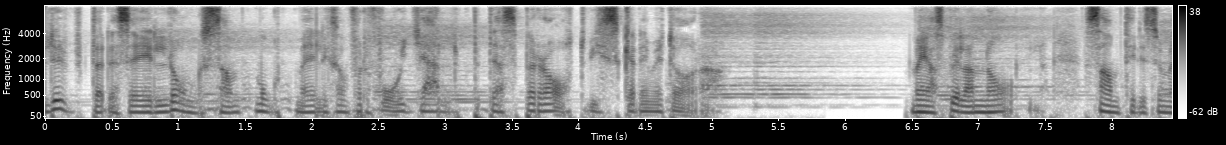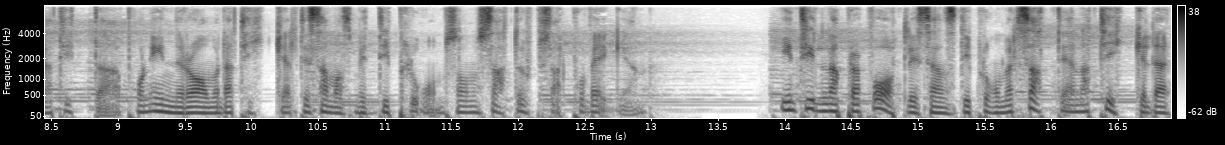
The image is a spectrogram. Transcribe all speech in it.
lutade sig långsamt mot mig liksom för att få hjälp, desperat viskade i mitt öra. Men jag spelar noll samtidigt som jag tittar på en inramad artikel tillsammans med ett diplom som satt uppsatt på väggen. Intill naprapatlicensdiplomet satt en artikel där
